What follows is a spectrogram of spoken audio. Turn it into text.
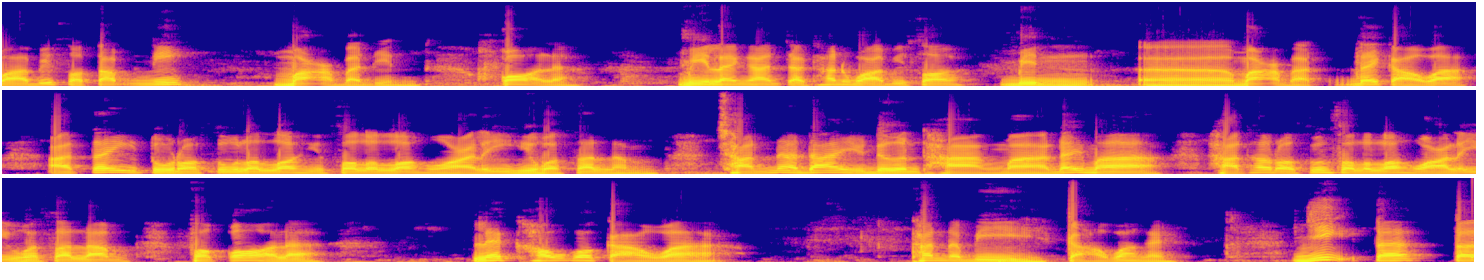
วาบิซอตับนี้มาบดินก็แหละมีรายงานจากท่านวาบิซอบินเอ่อมาบัดได้กล่าวว่าอาตัยตุรอซูลลอฮิซัลลัลลอฮุอะลัยฮิวะซัลลัมฉันน่ะได้เดินทางมาได้มา หาท่านรอซูลซัลลัลลอฮุอะลัยฮิวะซัลลัมฟะก็ละและเขาก็กล่าวว่า ท่านนบีกล่าวว่าไง ยิตะตะ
